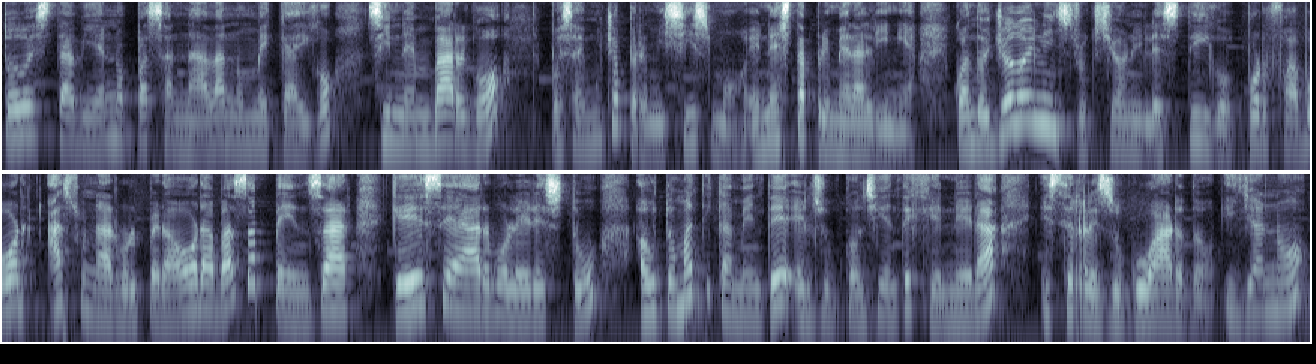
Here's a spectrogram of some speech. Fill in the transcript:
todo está bien, no pasa nada, no me caigo. Sin embargo, pues hay mucho permisismo en esta primera línea. Cuando yo doy la instrucción y les digo, por favor, haz un árbol, pero ahora vas a pensar que ese árbol eres tú, automáticamente el subconsciente genera ese resguardo y ya no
